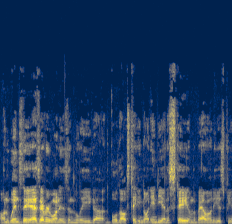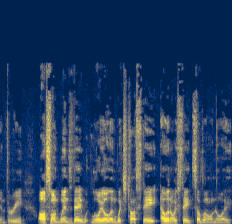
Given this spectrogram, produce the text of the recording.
on Wednesday, as everyone is in the league. Uh, the Bulldogs taking on Indiana State on the Valley on ESPN three. Also on Wednesday, Loyola and Wichita State, Illinois State, Southern Illinois,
